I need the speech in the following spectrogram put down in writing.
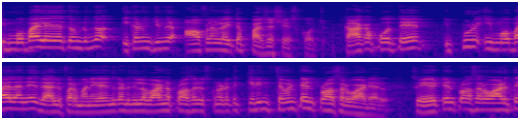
ఈ మొబైల్ ఏదైతే ఉంటుందో ఇక్కడ నుంచి మీరు ఆఫ్లైన్లో అయితే పర్చేస్ చేసుకోవచ్చు. కాకపోతే ఇప్పుడు ఈ మొబైల్ అనేది వాల్యూ ఫర్ మనీ ఎందుకంటే దీనిలో వాడిన ప్రాసెసర్ చూసుకున్నట్టయితే కిరిన్ సెవెన్ టెన్ ప్రాసెసర్ వాడారు. సో ఎయిట్ టెన్ ప్రాసెసర్ వాడితే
